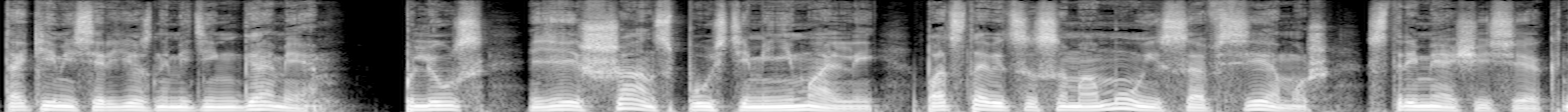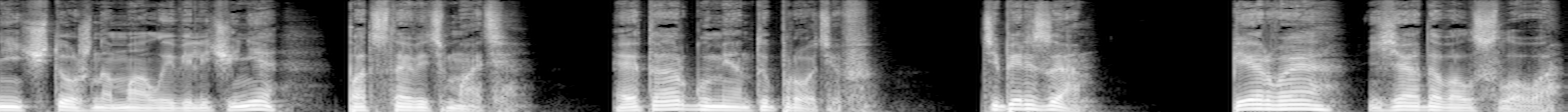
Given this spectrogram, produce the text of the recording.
такими серьезными деньгами, плюс есть шанс, пусть и минимальный, подставиться самому и совсем уж, стремящийся к ничтожно малой величине, подставить мать. Это аргументы против. Теперь за. Первое, я давал слово.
